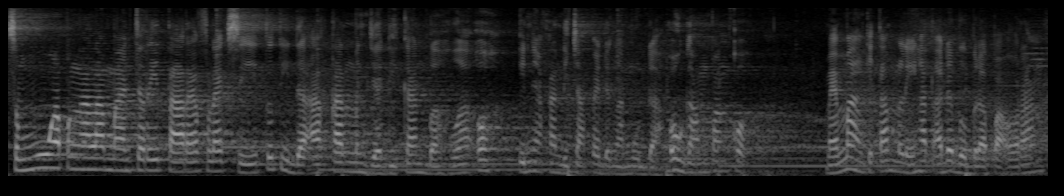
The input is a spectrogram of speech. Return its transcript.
Semua pengalaman, cerita, refleksi itu tidak akan menjadikan bahwa oh ini akan dicapai dengan mudah. Oh gampang kok. Memang kita melihat ada beberapa orang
